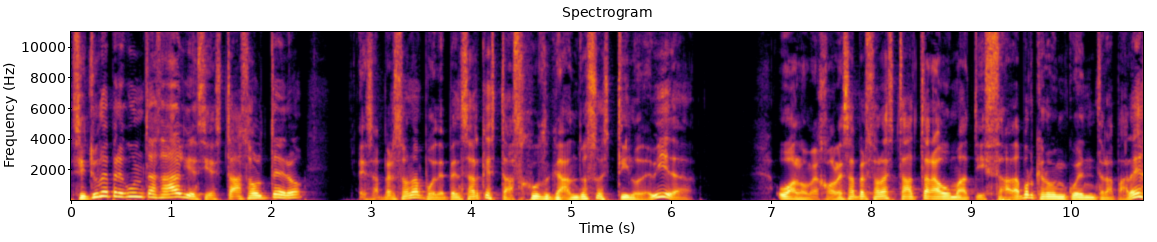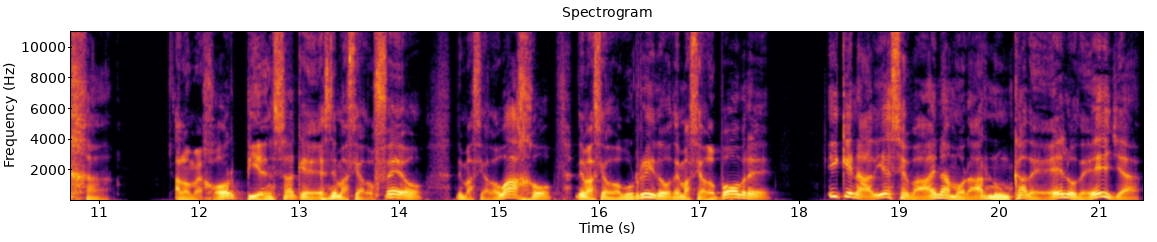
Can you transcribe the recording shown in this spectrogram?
Si tú le preguntas a alguien si está soltero, esa persona puede pensar que estás juzgando su estilo de vida. O a lo mejor esa persona está traumatizada porque no encuentra pareja. A lo mejor piensa que es demasiado feo, demasiado bajo, demasiado aburrido, demasiado pobre. Y que nadie se va a enamorar nunca de él o de ella.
